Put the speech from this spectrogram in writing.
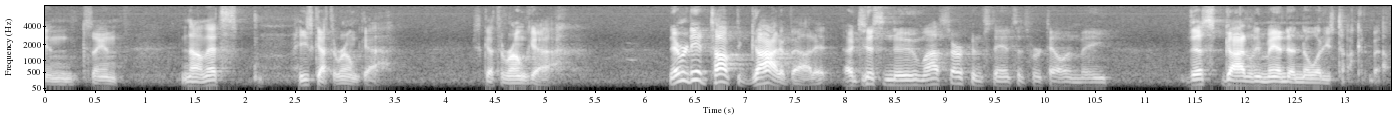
and saying, no, that's, he's got the wrong guy. He's got the wrong guy. Never did talk to God about it. I just knew my circumstances were telling me this godly man doesn't know what he's talking about.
